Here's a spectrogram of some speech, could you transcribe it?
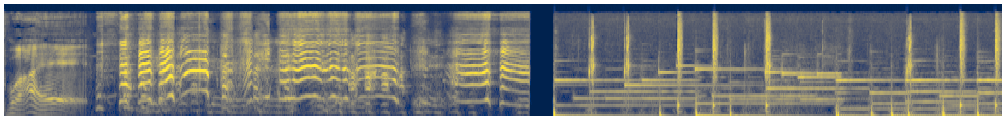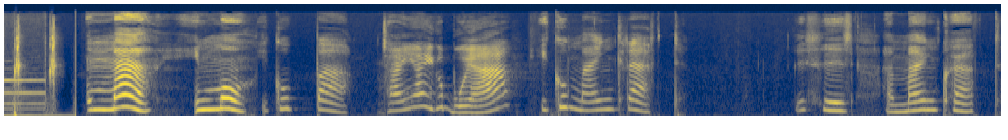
butt. 엄마, 이모, 이거 봐. 자이야, 이거 뭐야? 이거 Minecraft. This is a Minecraft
